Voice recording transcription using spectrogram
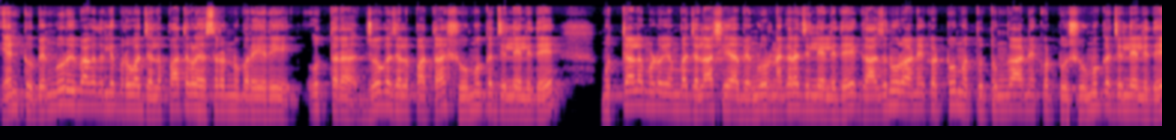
ಎಂಟು, ಬೆಂಗಳೂರು ವಿಭಾಗದಲ್ಲಿ ಬರುವ ಜಲಪಾತಗಳ ಹೆಸರನ್ನು ಬರೆಯಿರಿ. ಉತ್ತರ, ಜೋಗ ಜಲಪಾತ ಶಿವಮೊಗ್ಗ ಜಿಲ್ಲೆಯಲ್ಲಿದೆ. ಮುತ್ಯಾಲಮಡು ಎಂಬ ಜಲಾಶಯ ಬೆಂಗಳೂರು ನಗರ ಜಿಲ್ಲೆಯಲ್ಲಿದೆ. ಗಾಜನೂರು ಅಣೆಕಟ್ಟು ಮತ್ತು ತುಂಗಾ ಅಣೆಕಟ್ಟು ಶಿವಮೊಗ್ಗ ಜಿಲ್ಲೆಯಲ್ಲಿದೆ.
